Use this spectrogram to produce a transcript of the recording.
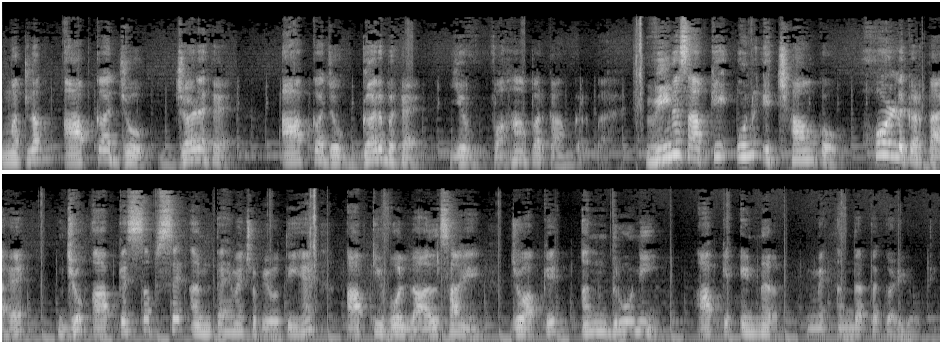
मतलब आपका जो जड़ है, आपका जो गर्भ है, ये वहाँ पर काम करता है। वीनस आपकी उन इच्छाओं को होल्ड करता है जो आपके सबसे अंत में छुपी होती हैं। आपकी वो लालसाएँ जो आपके अंदरूनी, आपके इनर में अंदर तक गड़ी होती है।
